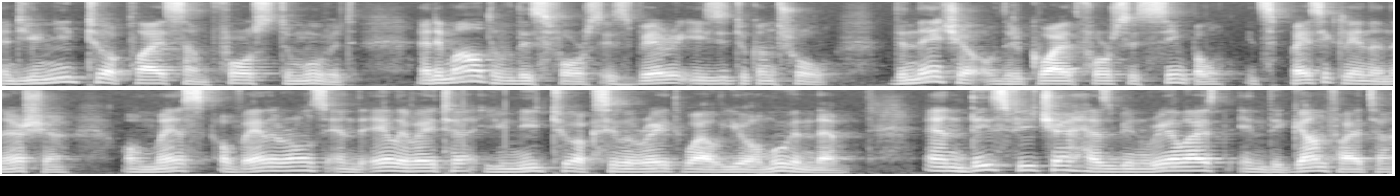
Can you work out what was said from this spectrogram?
and you need to apply some force to move it and amount of this force is very easy to control. The nature of the required force is simple, it's basically an inertia or mass of ailerons and the elevator you need to accelerate while you are moving them. And this feature has been realized in the Gunfighter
